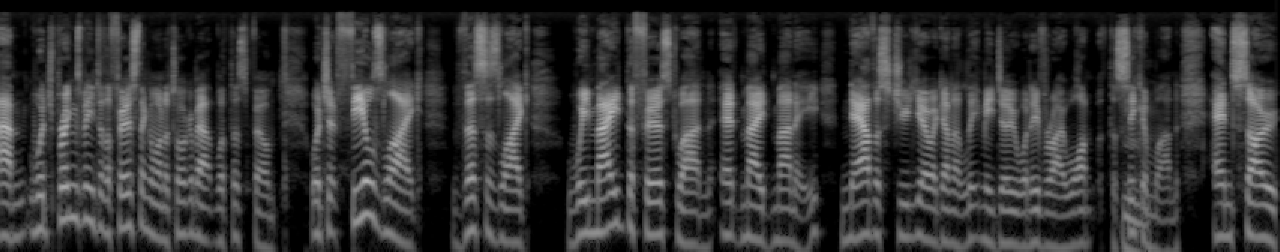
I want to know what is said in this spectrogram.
Um, which brings me to the first thing I want to talk about with this film, which it feels like this is like we made the first one, it made money. Now the studio are going to let me do whatever I want with the second one, and so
